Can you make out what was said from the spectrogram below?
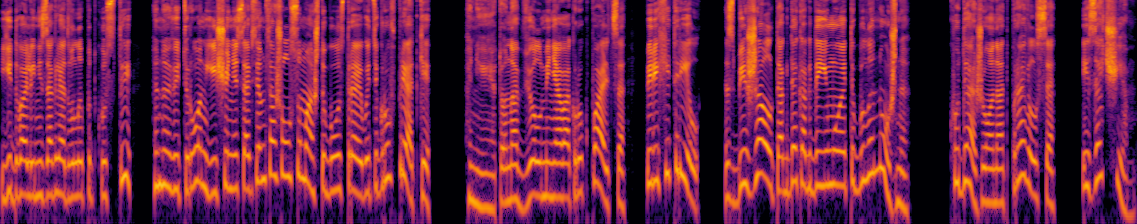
едва ли не заглядывала под кусты, но ведь Рон еще не совсем сошел с ума, чтобы устраивать игру в прятки. Нет, он обвел меня вокруг пальца, перехитрил, сбежал тогда, когда ему это было нужно. Куда же он отправился, и зачем?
